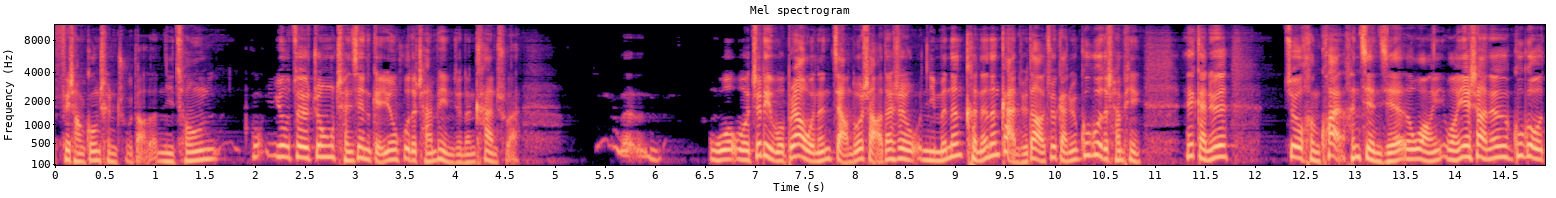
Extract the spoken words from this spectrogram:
非常工程主导的。你从用最终呈现给用户的产品，你就能看出来。我我这里我不知道我能讲多少，但是你们能可能能感觉到，就感觉 Google 的产品，哎，感觉就很快很简洁。网网页上那个 Google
